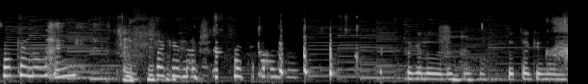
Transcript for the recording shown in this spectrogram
sáquenlo de ahí, sáquenlo. Sácalo del estufa, se está quemando.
